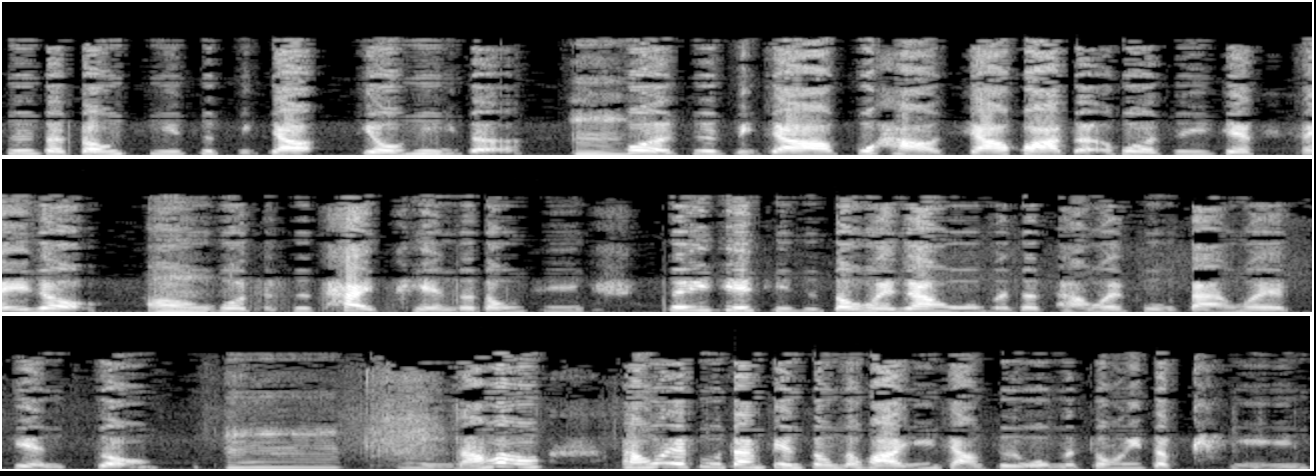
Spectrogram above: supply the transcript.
吃的东西是比较油腻的，嗯，或者是比较不好消化的，或者是一些肥肉哦，嗯。或者是太甜的东西，这一些其实都会让我们的肠胃负担会变重。嗯，嗯，然后肠胃负担变重的话，影响是我们中医的脾，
